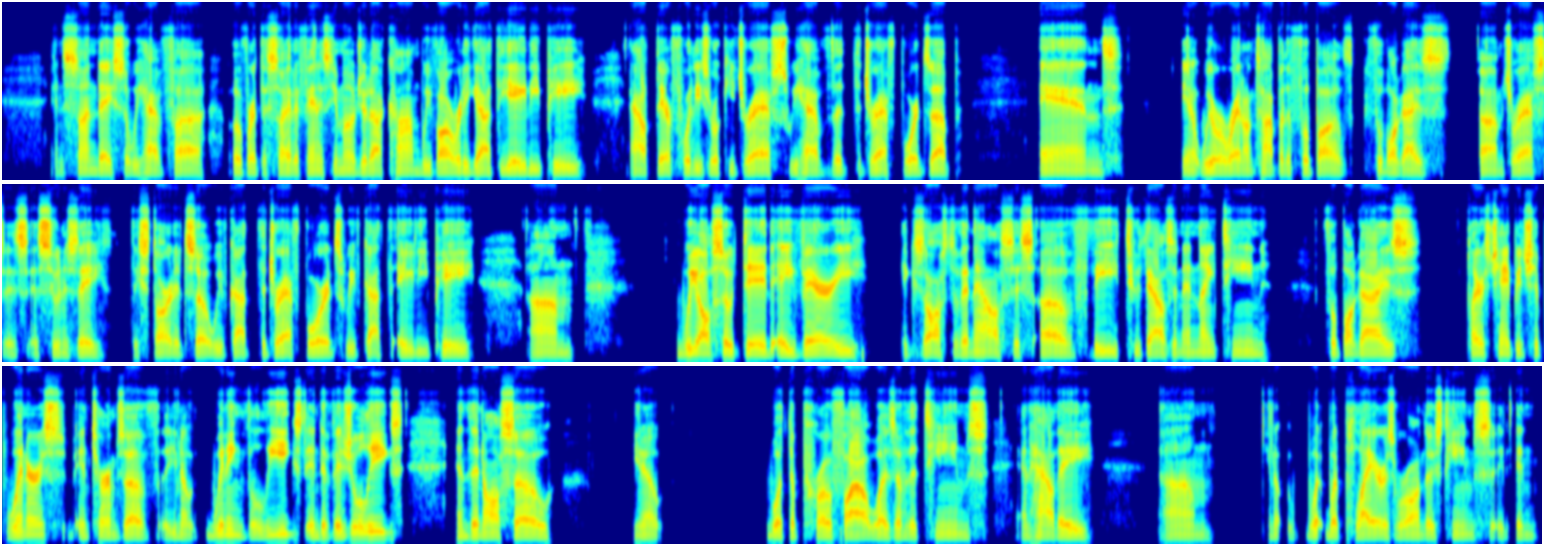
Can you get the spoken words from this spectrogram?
and Sunday. So we have uh, over at the site of fantasymojo.com, we've already got the ADP out there for these rookie drafts. We have the, the draft boards up, and you know we were right on top of the football football guys um, drafts as, as soon as they they started. So we've got the draft boards, we've got the ADP. Um, we also did a very exhaustive analysis of the 2019 football guys players championship winners in terms of you know winning the leagues the individual leagues and then also you know what the profile was of the teams and how they um, you know what what players were on those teams and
